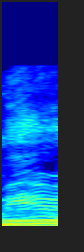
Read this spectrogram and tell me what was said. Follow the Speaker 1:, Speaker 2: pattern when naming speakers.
Speaker 1: mirror.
